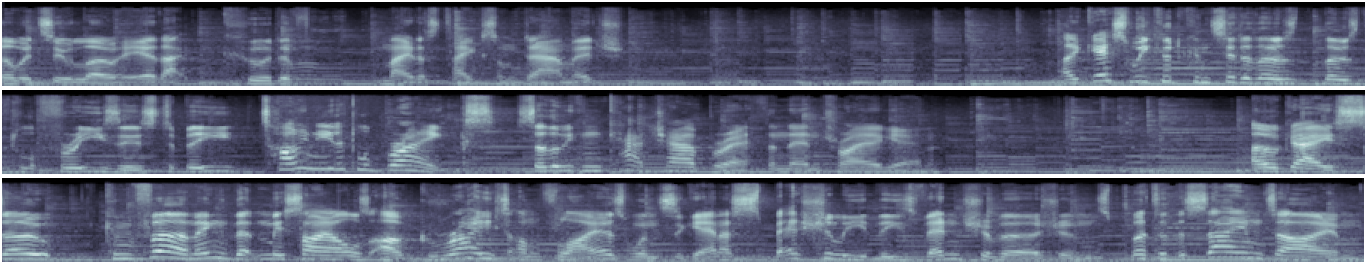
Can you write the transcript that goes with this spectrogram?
Little bit too low here. That could have made us take some damage. I guess we could consider those those little freezes to be tiny little breaks, so that we can catch our breath and then try again. Okay, so confirming that missiles are great on flyers once again, especially these Venture versions, but at the same time,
